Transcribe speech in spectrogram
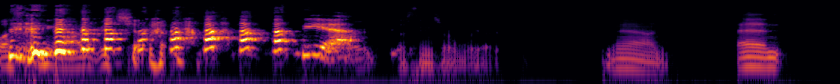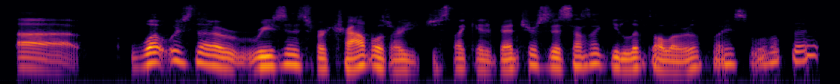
Out of each other. yeah. Those things are weird. Man. And uh what was the reasons for travels? Are you just like adventurous? It sounds like you lived all over the place a little bit.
